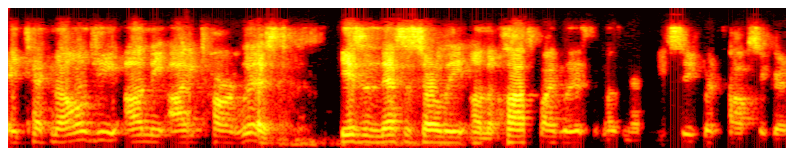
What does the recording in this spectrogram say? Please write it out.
A technology on the ITAR list isn't necessarily on the classified list. It doesn't have to be secret, top secret,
